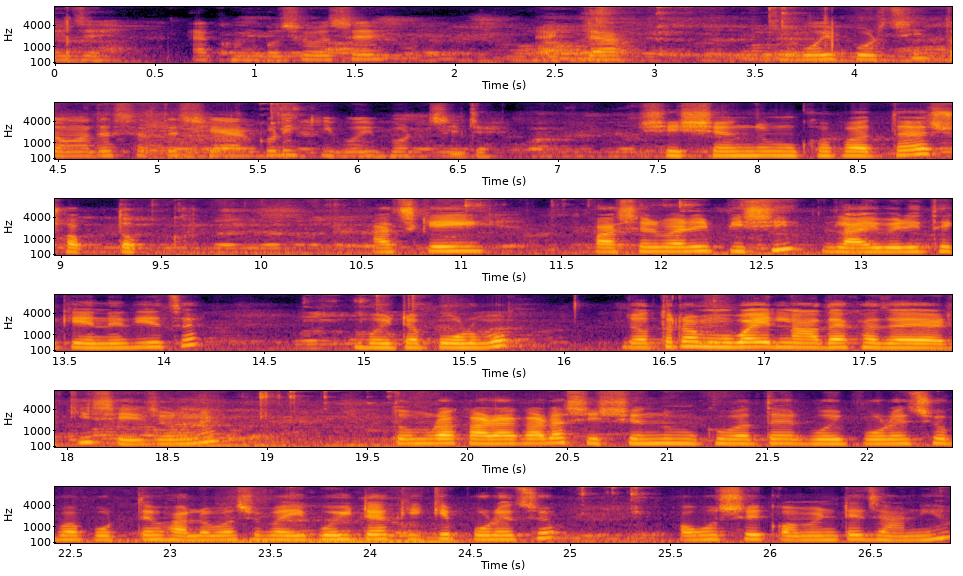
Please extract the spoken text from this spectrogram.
এই যে এখন বসে বসে একটা বই পড়ছি। তোমাদের সাথে শেয়ার করি কি বই পড়ছি। যে শীর্ষেন্দ্র মুখোপাধ্যায়ের সপ্তক। আজকেই পাশের বাড়ির পিসি লাইব্রেরি থেকে এনে দিয়েছে। বইটা পড়ব। যতটা মোবাইল না দেখা যায় আর কি, সেই জন্যে। তোমরা কারা কারা শীর্ষেন্দু মুখোপাধ্যায়ের বই পড়েছো বা পড়তে ভালোবাসো বা এই বইটা কে কে পড়েছো, অবশ্যই কমেন্টে জানিও।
